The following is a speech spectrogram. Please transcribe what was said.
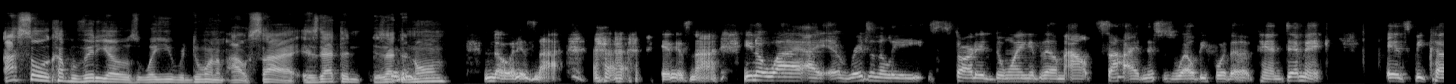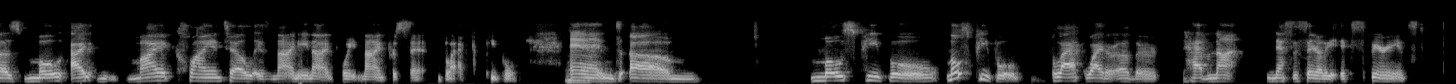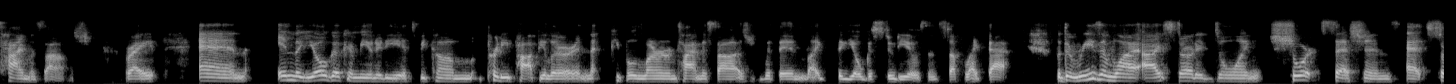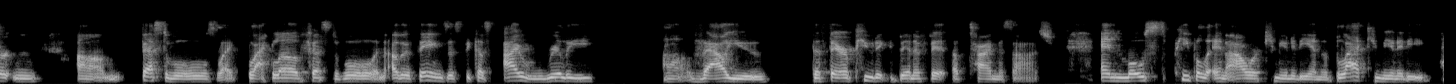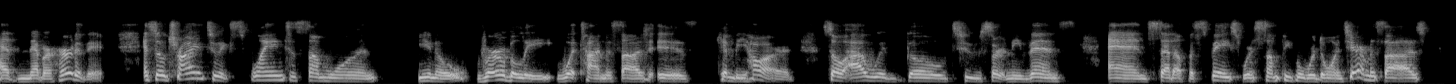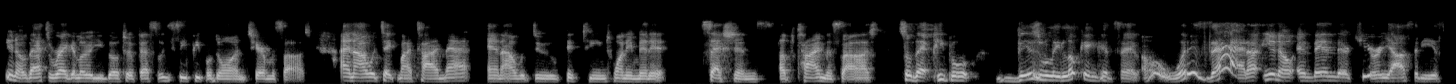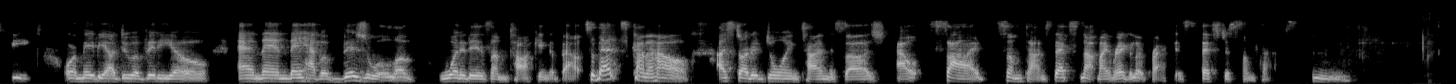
I saw a couple videos where you were doing them outside. Is that the is that the mm-hmm. norm? No, it is not. it is not. You know why I originally started doing them outside, and this is well before the pandemic, is because most I my clientele is 99.9% black people. Mm-hmm. And um most people, most people, black, white, or other, have not necessarily experienced Thai massage, right? And in the yoga community, it's become pretty popular and people learn Thai massage within like the yoga studios and stuff like that. But the reason why I started doing short sessions at certain um, festivals like Black Love Festival and other things is because I really uh, value the therapeutic benefit of Thai massage. And most people in our community and the Black community have never heard of it. And so trying to explain to someone, you know, verbally what Thai massage is can be hard. So I would go to certain events and set up a space where some people were doing chair massage. You know, that's regular. You go to a festival, you see people doing chair massage. And I would take my Thai mat and I would do 15, 20 minute sessions of Thai massage so that people visually looking could say, oh, what is that? You know, and then their curiosity is piqued. Or maybe I'll do a video and then they have a visual of what it is I'm talking about. So that's kind of how I started doing Thai massage outside sometimes. That's not my regular practice. That's just sometimes. Mm.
